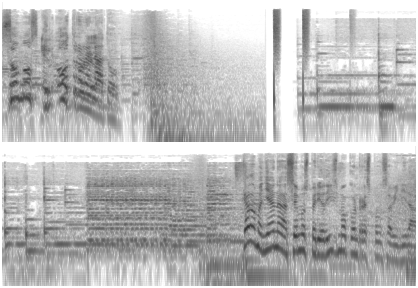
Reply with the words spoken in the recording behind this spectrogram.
Somos el otro relato. Cada mañana hacemos periodismo con responsabilidad.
